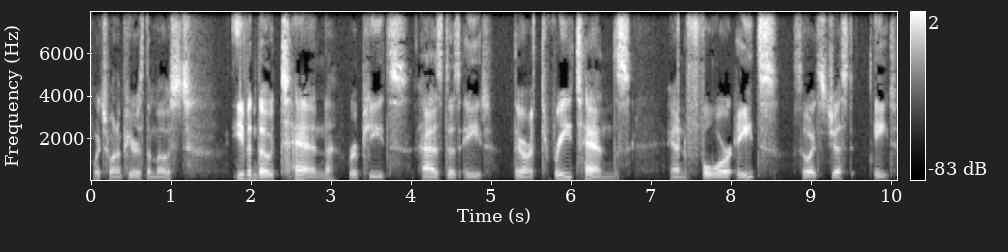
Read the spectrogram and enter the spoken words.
which one appears the most, even though 10 repeats, as does 8, there are three tens and four eights, so it's just 8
